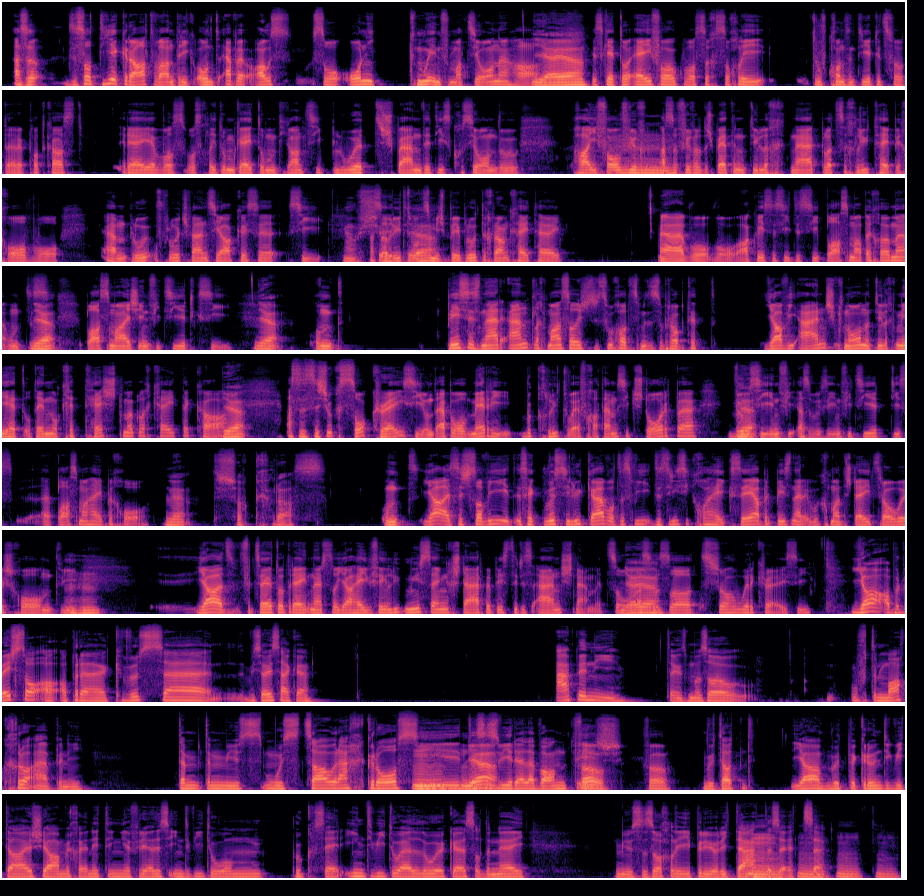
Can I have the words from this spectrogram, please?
Also so die Gratwanderung und eben alles so ohne genug Informationen haben. Ja, ja. Es gibt auch eine Folge, die sich so ein bisschen darauf konzentriert, jetzt von dieser Podcast-Reihe, wo es ein bisschen darum geht, um die ganze Blutspendendiskussion, weil HIV Mm. früher, also früher oder später natürlich plötzlich Leute haben bekommen, die ähm, Blut, auf Blutspenden angewiesen sind. Oh, Also Leute, die ja. zum Beispiel Bluterkrankheit haben, äh, wo, wo angewiesen sind, dass sie Plasma bekommen und das Ja. Plasma war infiziert. Gewesen. Ja. Und bis es dann endlich mal so ist dazu gekommen, dass man das überhaupt hat, ja, wie ernst genommen. Natürlich, wir hatten auch dann noch keine Testmöglichkeiten gehabt. Ja. Also es ist wirklich so crazy. Und eben auch mehrere wirklich Leute, die einfach an dem sind gestorben, weil, Ja. sie, infi also weil sie infiziertes äh, Plasma haben bekommen. Ja. Das ist schon krass. Und ja, es ist so wie, es hat gewisse Leute gegeben, die das, wie, das Risiko haben gesehen, aber bis dann wirklich mal der Stein ins Rollen ist gekommen und wie, Mhm. ja, es erzählt oder einer so, ja, hey, wie viele Leute müssen eigentlich sterben, bis die das ernst nehmen. So, Ja, also so, das ist schon crazy. Ja, aber weißt du, so, aber eine gewisse, wie soll ich sagen, Ebene, sagen wir mal so, auf der Makroebene, dann, dann muss, muss die Zahl recht gross sein, Mhm, dass ja. es wie relevant Voll. ist. Voll. Weil halt, ja, weil die Begründung wie da ist, ja, wir können nicht irgendwie für jedes Individuum wirklich sehr individuell schauen, sondern nein, wir müssen so ein bisschen Prioritäten Mm, setzen. mm, mm, mm.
